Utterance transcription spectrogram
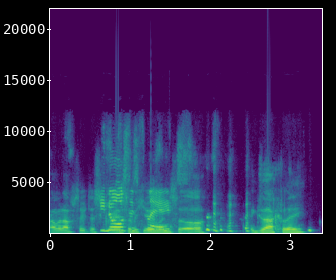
I'm an absolute disgrace of a human, so exactly.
